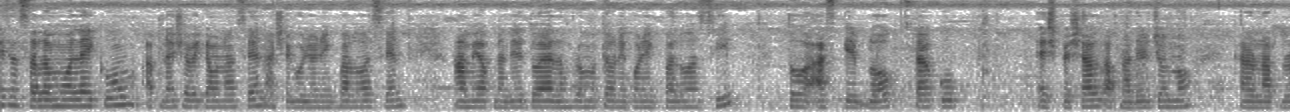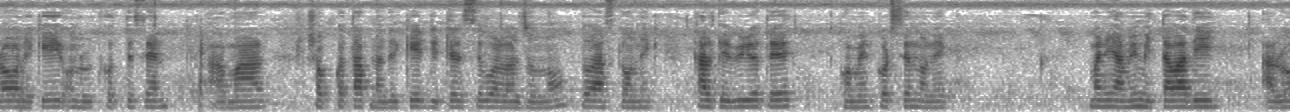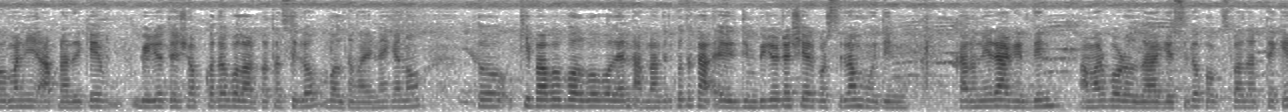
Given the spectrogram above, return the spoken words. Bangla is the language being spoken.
আসসালামু আলাইকুম। আপনারা সবাই কেমন আছেন? আশা করি অনেক ভালো আছেন। আমি আপনাদের দয়া আল্লাহর রহমতে অনেক অনেক ভালো আছি। তো আজকে ব্লগটা খুব স্পেশাল আপনাদের জন্য, কারণ আপনারা অনেকেই অনুরোধ করতেছেন আমার সব কথা আপনাদেরকে ডিটেলসে বলার জন্য। তো আজকে অনেক, কালকের ভিডিওতে কমেন্ট করছেন অনেক মানে আমি মিথ্যাবাদী আরও মানে আপনাদেরকে ভিডিওতে সব কথা বলার কথা ছিল, বলতে পারি না কেন? তো কীভাবে বলব বলেন? আপনাদেরকে তো এই দিন ভিডিওটা শেয়ার করছিলাম ওই দিন, কারণ এর আগের দিন আমার বড় যা গেছিল কক্সবাজার থেকে।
